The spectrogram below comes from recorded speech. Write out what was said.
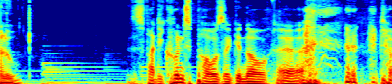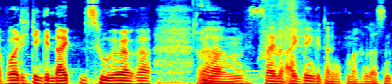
Hallo? Das war die Kunstpause, genau. Äh, da wollte ich den geneigten Zuhörer ähm, seine eigenen Gedanken machen lassen.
